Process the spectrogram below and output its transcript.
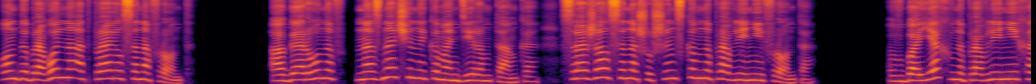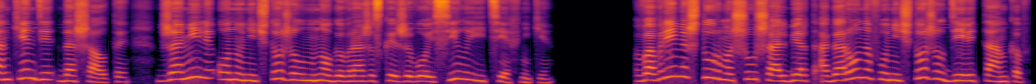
он добровольно отправился на фронт. Агаронов, назначенный командиром танка, сражался на Шушинском направлении фронта. В боях в направлении Ханкенди до Шалты, Джамиле он уничтожил много вражеской живой силы и техники. Во время штурма Шуши Альберт Агаронов уничтожил 9 танков,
